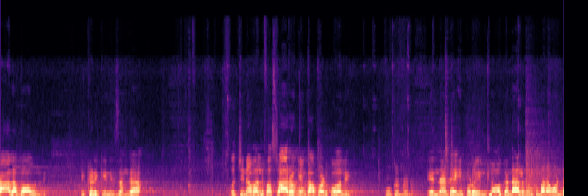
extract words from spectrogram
చాలా బాగుంది. ఇక్కడికి నిజంగా వచ్చిన వాళ్ళు ఫస్ట్ ఆరోగ్యం కాపాడుకోవాలి. Okay madam. ఏంటంటే ఇప్పుడు ఇంట్లో ఒక నలుగురికి మనం వంట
